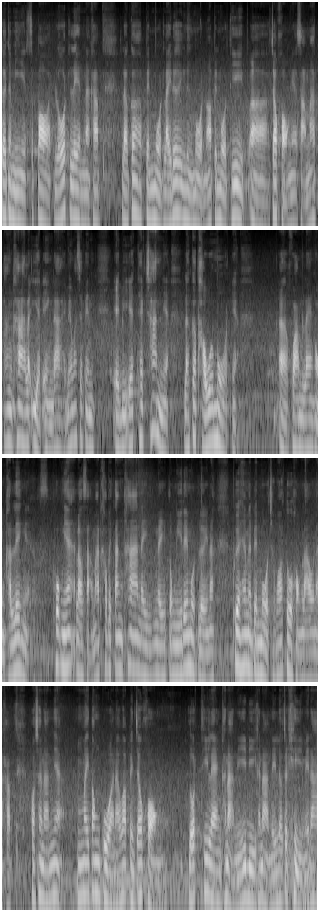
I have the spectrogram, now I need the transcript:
ก็จะมีสปอร์ตโรดเลนนะครับแล้วก็เป็นโหมดไรเดอร์อีกหนึ่งโหมดเนาะเป็นโหมดที่เจ้าของเนี่ยสามารถตั้งค่าละเอียดเองได้ ไม่ว่าจะเป็น ABS Traction เนี่ยแล้วก็ Power Mode เนี่ยความแรงของคันเร่งเนี่ยพวกเนี้ยเราสามารถเข้าไปตั้งค่าในในตรงนี้ได้หมดเลยนะเพื่อให้มันเป็นโหมดเฉพาะตัวของเรานะครับ เพราะฉะนั้นเนี่ยไม่ต้องกลัวนะว่าเป็นเจ้าของ รถที่แรงขนาดนี้ดีขนาดนี้เราจะขี่ไม่ได้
